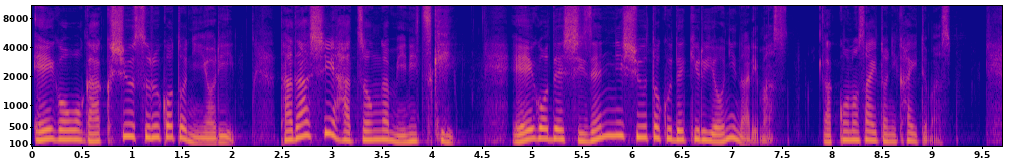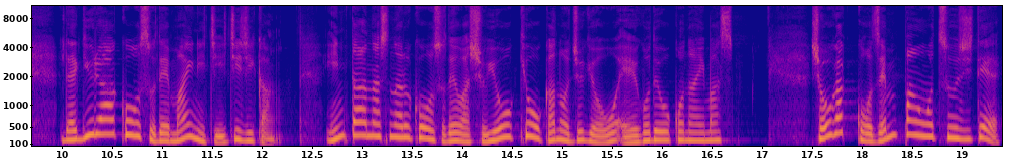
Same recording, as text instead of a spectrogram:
英語を学習することにより正しい発音が身につき英語で自然に習得できるようになります。学校のサイトに書いてます。レギュラーコースで毎日1時間インターナショナルコースでは主要教科の授業を英語で行います。小学校全般を通じて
